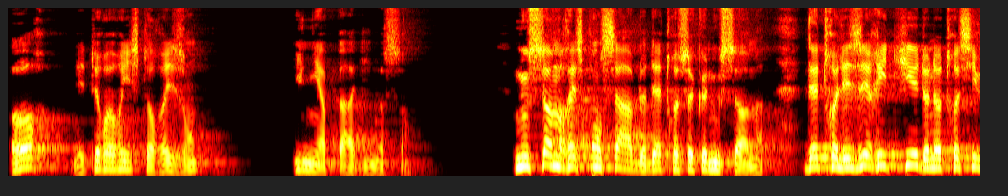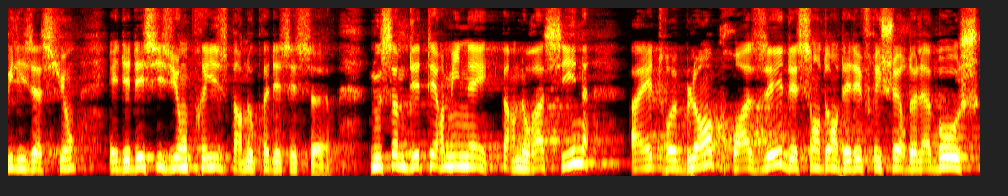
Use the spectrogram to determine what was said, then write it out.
Or, les terroristes ont raison, il n'y a pas d'innocents. Nous sommes responsables d'être ce que nous sommes, d'être les héritiers de notre civilisation et des décisions prises par nos prédécesseurs. Nous sommes déterminés par nos racines à être blancs, croisés, descendants des défricheurs de la Beauce,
